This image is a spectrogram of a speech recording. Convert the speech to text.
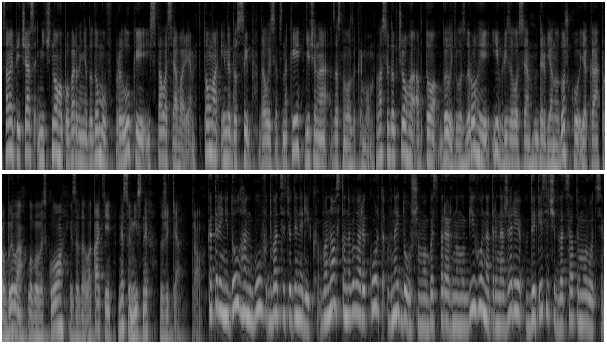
Саме під час час нічного повернення додому в прилуки і сталася аварія. Втома і недосип далися в знаки. Дівчина заснула за кермом. Внаслідок чого авто вилетіло з дороги і врізалося в дерев'яну дошку, яка пробила лобове скло і завдала каті несумісних з життя травм. Катерині Долган був 21 рік. Вона встановила рекорд в найдовшому безперервному бігу на тренажері в 2020 році.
